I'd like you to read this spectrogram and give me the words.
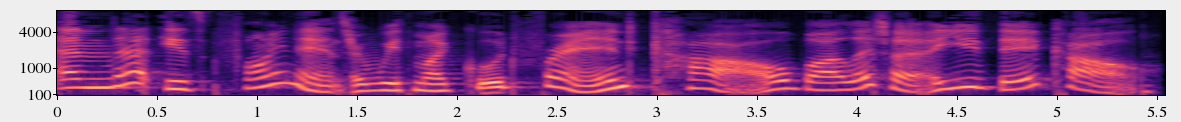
And that is finance with my good friend Carl Violeta. Are you there, Carl?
